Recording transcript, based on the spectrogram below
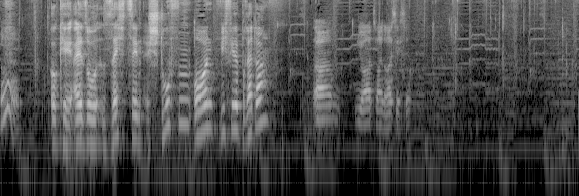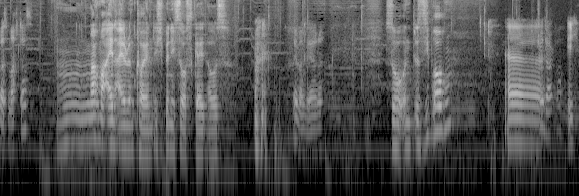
Oh, Okay, also 16 Stufen und wie viele Bretter? ähm, ja, 32 so. Was macht das? Hm, Mach mal ein Iron Coin, ich bin nicht so aufs Geld aus. Immer gerne. So, und Sie brauchen? Äh, ich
